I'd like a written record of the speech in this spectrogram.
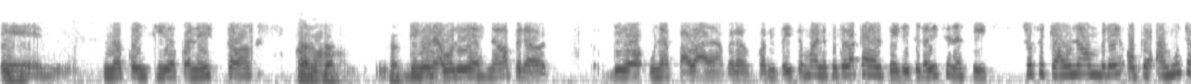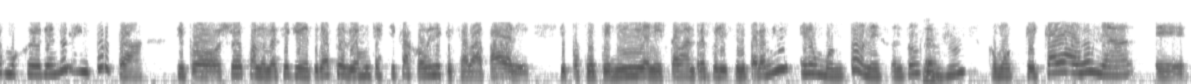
eh, no coincido con esto, como digo una boludez, ¿no? Pero digo una pavada, pero cuando te dicen, bueno, se te va a caer el pelo y te lo dicen así, yo sé que a un hombre o que a muchas mujeres no les importa. Tipo, yo cuando me hacía quimioterapia había muchas chicas jóvenes que se abapaban y tipo se tenían y estaban re felices. Y para mí era un montón eso. Entonces, como que cada una eh,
